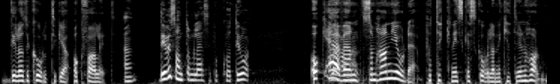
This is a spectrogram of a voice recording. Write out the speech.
det låter coolt tycker jag, och farligt. Ja. Det är väl sånt de läser på KTH? Och även som han gjorde på Tekniska skolan i Katrineholm.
